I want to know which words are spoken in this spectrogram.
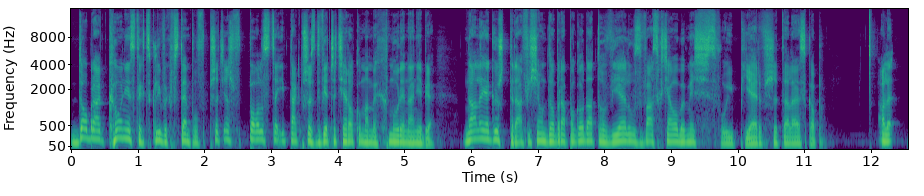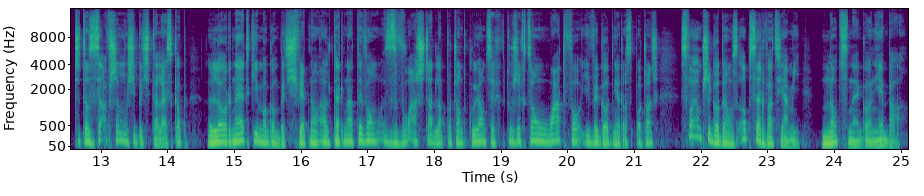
Dobra, koniec tych ckliwych wstępów. Przecież w Polsce i tak przez dwie trzecie roku mamy chmury na niebie. No ale jak już trafi się dobra pogoda, to wielu z Was chciałoby mieć swój pierwszy teleskop. Ale czy to zawsze musi być teleskop? Lornetki mogą być świetną alternatywą, zwłaszcza dla początkujących, którzy chcą łatwo i wygodnie rozpocząć swoją przygodę z obserwacjami nocnego nieba.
